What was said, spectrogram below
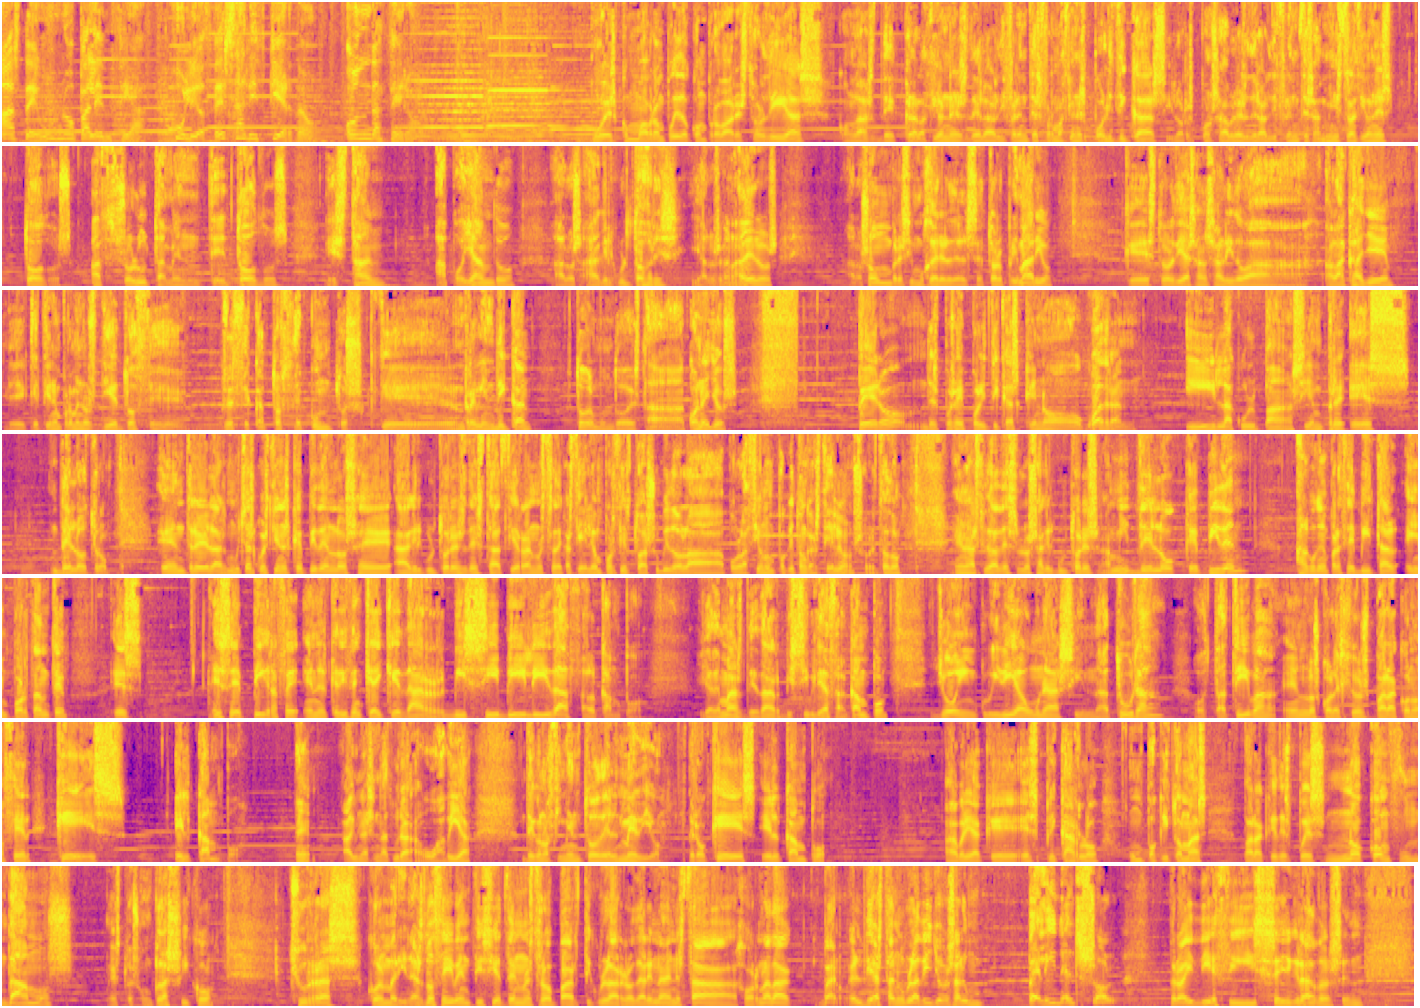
Más de uno Palencia. Julio César Izquierdo, Onda Cero. Pues como habrán podido comprobar estos días, con las declaraciones de las diferentes formaciones políticas y los responsables de las diferentes administraciones, todos, absolutamente todos, están apoyando a los agricultores y a los ganaderos, a los hombres y mujeres del sector primario, que estos días han salido a, la calle, que tienen por lo menos 10, 12, 13, 14 puntos que reivindican. Todo el mundo está con ellos. Pero después hay políticas que no cuadran y la culpa siempre es del otro. Entre las muchas cuestiones que piden los eh, agricultores de esta tierra nuestra de Castilla y León, por cierto, ha subido la población un poquito en Castilla y León, sobre todo en las ciudades. Los agricultores, a mí de lo que piden, algo que me parece vital e importante es ese epígrafe en el que dicen que hay que dar visibilidad al campo. Y además de dar visibilidad al campo, yo incluiría una asignatura optativa en los colegios para conocer qué es el campo. ¿eh? Hay una asignatura, o había, de conocimiento del medio. Pero ¿qué es el campo? Habría que explicarlo un poquito más para que después no confundamos, esto es un clásico, churras con merinas. 12 y 27 en nuestro particular de arena. En esta jornada, bueno, el día está nubladillo, sale un pelín el sol, pero hay 16 grados en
